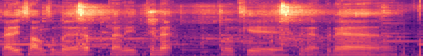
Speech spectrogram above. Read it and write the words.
ตาที่สองเสมอครับ ตานี้ชนะ โอเค ชนะไปแล้ว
